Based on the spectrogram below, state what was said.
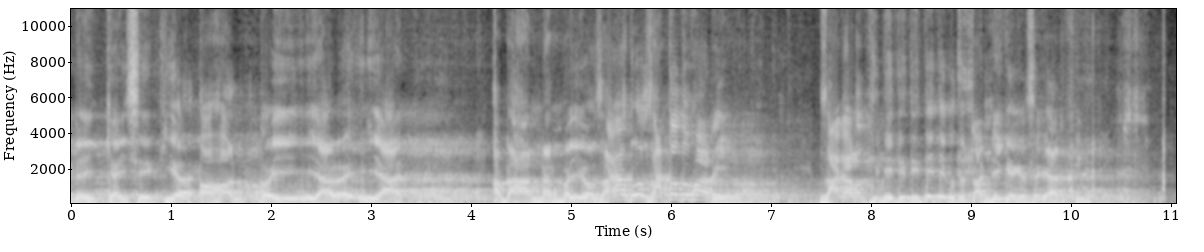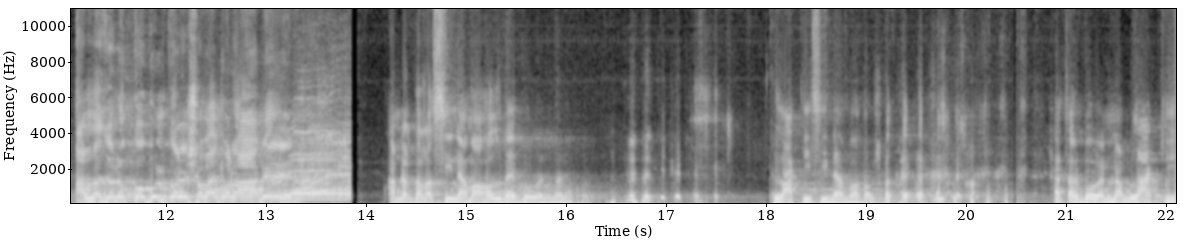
এটাই চাইছে কি অহন ওই ইয়ার ইয়ার। জাগা তো পারে জাগাটা দিতে দিতে দিতে কত লেগে গেছে আর কি। আল্লাহ যেন কবুল করে সবাই বড় আমেন। আমরা তারা সিনেমা হল দেয় বউয়ের নাম। লাকি সিনেমা হল। আর তার বউয়ের নাম লাকি,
